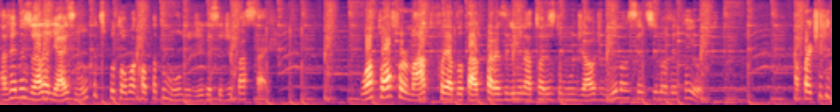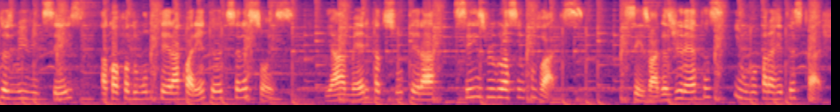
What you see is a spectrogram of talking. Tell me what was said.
A Venezuela, aliás, nunca disputou uma Copa do Mundo, diga-se de passagem. O atual formato foi adotado para as eliminatórias do Mundial de 1998. A partir de 2026, a Copa do Mundo terá 48 seleções e a América do Sul terá 6,5 vagas, 6 vagas diretas e uma para repescagem.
